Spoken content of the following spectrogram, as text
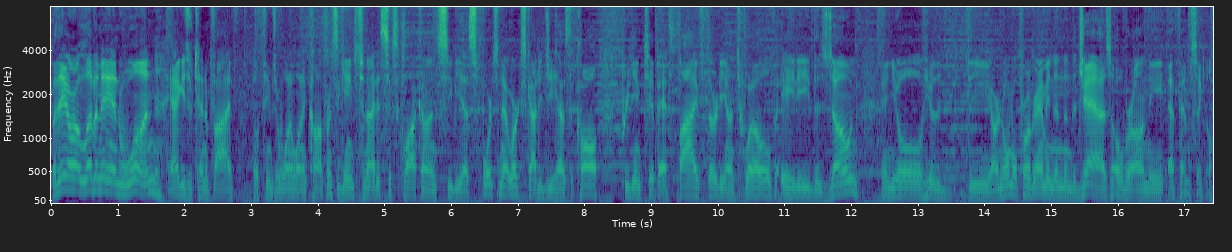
But they are 11 and 1. Aggies are 10 and 5. Both teams are 1 and 1 in conference. The game's tonight at 6 o'clock on CBS Sports Network. Scotty G has the call. Pregame tip at 5:30 on 1280 The Zone, and you'll hear the, the our normal programming and then the Jazz over on the FM signal.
